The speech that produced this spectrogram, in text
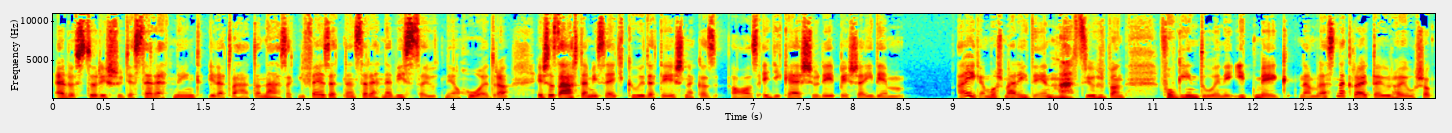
először is ugye szeretnénk, illetve hát a NASA kifejezetten szeretne visszajutni a Holdra, és az Artemis egy küldetésnek az, az egyik első lépése idén Á, igen, most már idén, márciusban fog indulni. Itt még nem lesznek rajta űrhajósok,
